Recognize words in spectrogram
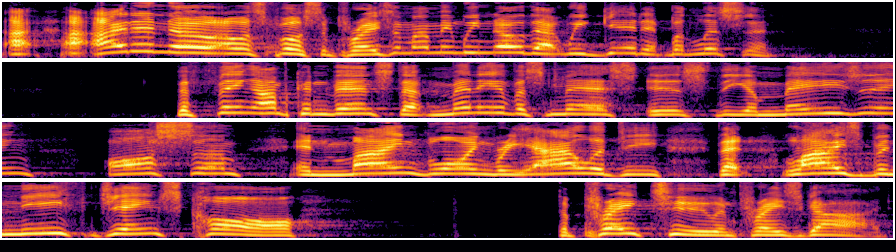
I, I, I didn't know I was supposed to praise him. I mean, we know that, we get it, but listen. The thing I'm convinced that many of us miss is the amazing, awesome, and mind blowing reality that lies beneath James' call to pray to and praise God.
